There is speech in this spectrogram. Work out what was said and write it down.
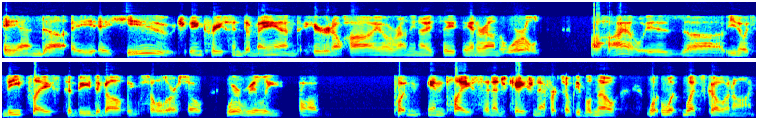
and uh, a, a, huge increase in demand here in Ohio, around the United States, and around the world. Ohio is, uh, you know, it's the place to be developing solar. So we're really uh, putting in place an education effort so people know what, what, what's going on.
